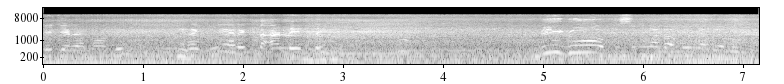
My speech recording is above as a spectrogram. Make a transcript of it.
Jajara mobil. Rek ngerek tak alit eh. Bigu, mesinnya nggak punya dia mobil.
